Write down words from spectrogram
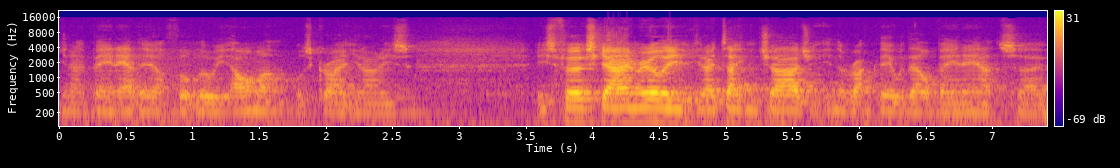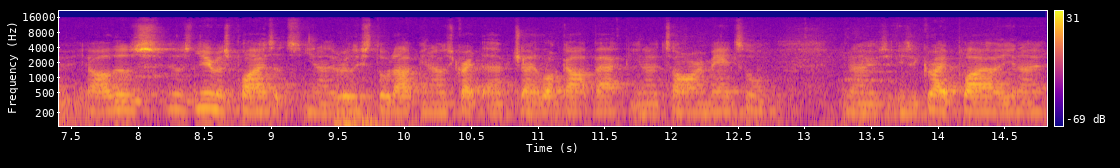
you know, being out there, I thought Louis Holmer was great. You know, he's his first game really, you know, taking charge in the ruck there with Al being out. So, you know, there was, there was numerous players that, you know, really stood up. You know, it was great to have Jay Lockhart back, you know, Tyrone Mansell. You know, he's, he's, a great player, you know,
